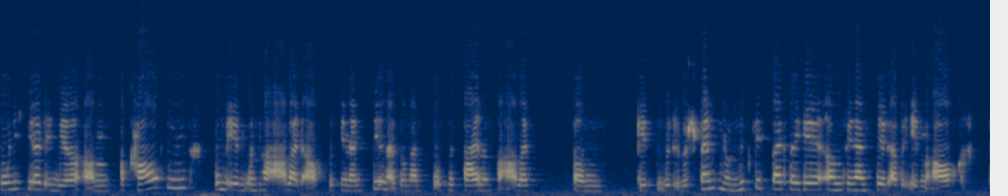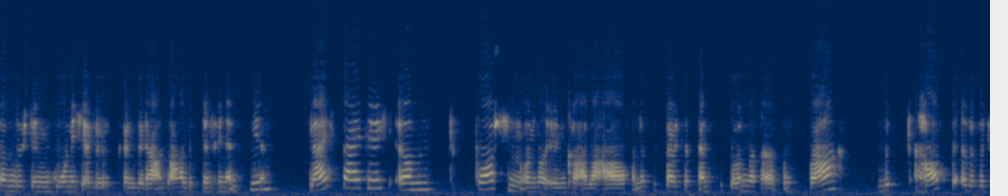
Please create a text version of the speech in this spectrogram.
Honig her, den wir ähm, verkaufen, um eben unsere Arbeit auch zu finanzieren. Also ein ganz großer Teil unserer Arbeit ähm, geht, wird über Spenden und Mitgliedsbeiträge ähm, finanziert, aber eben auch ähm, durch den Honigerlös können wir da uns auch ein bisschen finanzieren. Gleichzeitig ähm, forschen unsere Imker aber auch. Und das ist, glaube ich, das ganz Besondere. Und zwar wird, haupt, oder wird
